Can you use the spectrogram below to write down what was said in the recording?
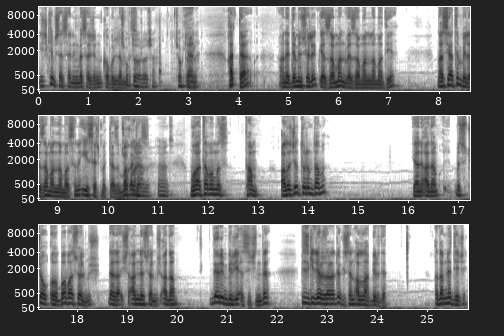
hiç kimse senin mesajını kabullenmez. Çok doğru hocam. Çok doğru. Yani, hatta hani demin söyledik ya zaman ve zamanlama diye. Nasihatin bile zamanlamasını iyi seçmek lazım. Çok Bakacağız. önemli. Evet. Muhatabımız tam alıcı durumda mı? Yani adam mesela çok baba ölmüş ya da işte anne ölmüş adam derin bir yes içinde. Biz gidiyoruz ona diyor ki sen Allah bir de. Adam ne diyecek?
